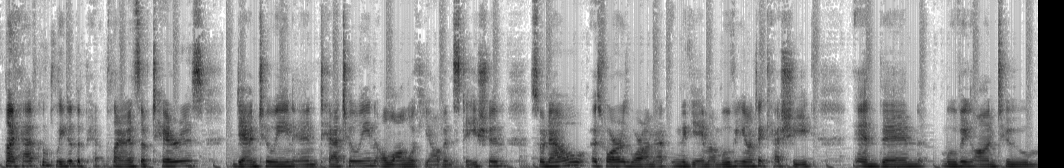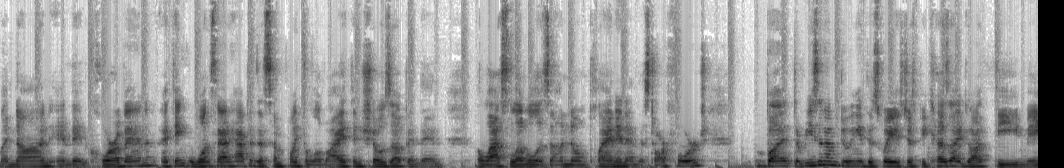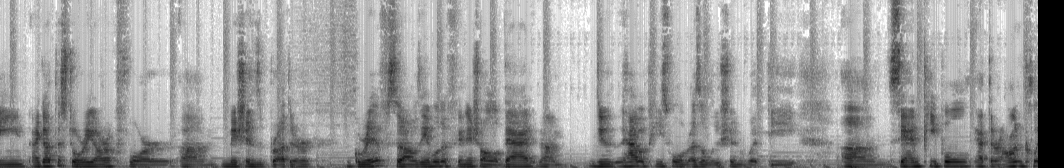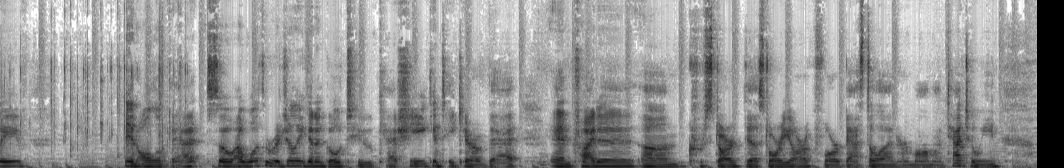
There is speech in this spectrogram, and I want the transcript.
I have completed the planets of Taris, Dantooine, and Tatooine, along with Yavin Station. So now, as far as where I'm at in the game, I'm moving on to Kashyyyk, and then moving on to Manaan, and then Korriban. I think once that happens, at some point the Leviathan shows up, and then the last level is the Unknown Planet and the Starforge but the reason I'm doing it this way is just because I got the main, I got the story arc for um, Mission's brother Griff, so I was able to finish all of that. Um, do have a peaceful resolution with the um, Sand People at their enclave and all of that. So I was originally gonna go to Kashyyyk and take care of that, and try to um, start the story arc for Bastila and her mom on Tatooine.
